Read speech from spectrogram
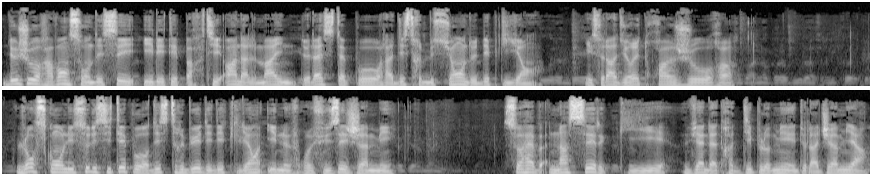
Deux jours avant son décès, il était parti en Allemagne de l'Est pour la distribution de dépliants. Et cela a duré trois jours. Lorsqu'on lui sollicitait pour distribuer des dépliants, il ne refusait jamais. Soheb Nasser, qui vient d'être diplômé de la Jamia,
